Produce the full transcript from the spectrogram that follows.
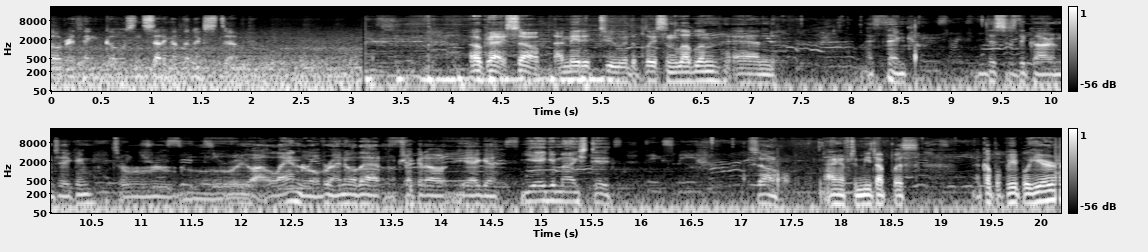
how everything goes in setting up the next step. Okay, so I made it to the place in Lublin, and I think this is the car I'm taking. It's a, Land Rover, I know that. I'll check it out. Jäger. Jägermeister. So, I have to meet up with a couple people here.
